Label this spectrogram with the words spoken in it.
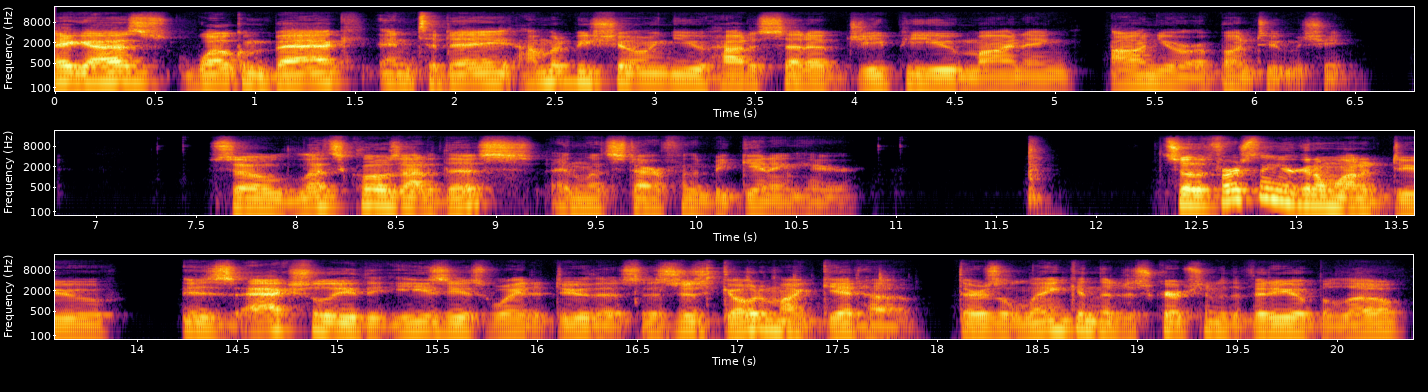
Hey guys, welcome back. And today I'm going to be showing you how to set up GPU mining on your Ubuntu machine. So let's close out of this and let's start from the beginning here. So the first thing you're going to want to do is actually the easiest way to do this is just go to my GitHub. There's a link in the description of the video below.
